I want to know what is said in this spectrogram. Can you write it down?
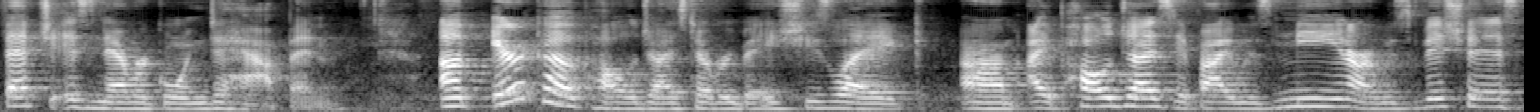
Fetch is never going to happen. Um, Erika apologized to everybody. She's like, um, I apologized if I was mean or I was vicious.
